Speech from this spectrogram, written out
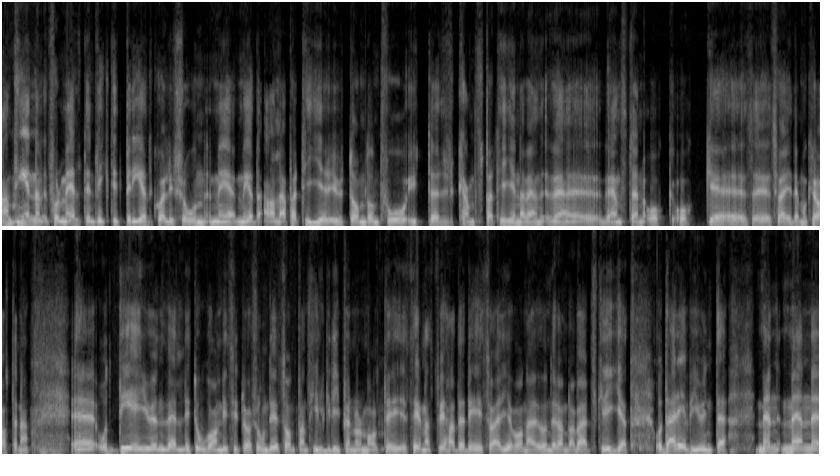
antingen formellt en riktigt bred koalition med, med alla partier utom de två ytterkantspartierna, vänstern och, och och eh, Sverigedemokraterna. Eh, och det är ju en väldigt ovanlig situation. Det är sånt man tillgriper normalt. Senast vi hade det i Sverige var när, under andra världskriget och där är vi ju inte. Men, men eh,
